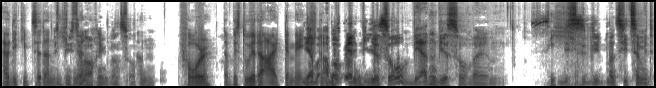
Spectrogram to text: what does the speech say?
Aber die gibt's ja dann Das nicht ich mehr. dann auch irgendwann so. Dann voll, da bist du ja der alte Mensch. Ja, aber, aber werden wir so? Werden wir so? Weil sicher. wie, man sieht es ja mit,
